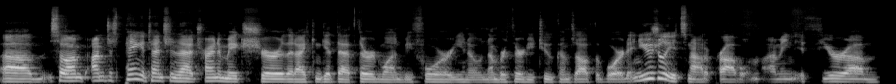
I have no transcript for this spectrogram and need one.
Um, so I'm I'm just paying attention to that, trying to make sure that I can get that third one before you know number 32 comes off the board. And usually it's not a problem. I mean, if you're, um,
